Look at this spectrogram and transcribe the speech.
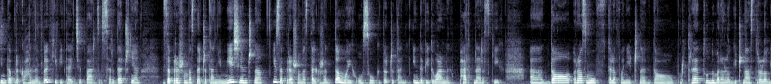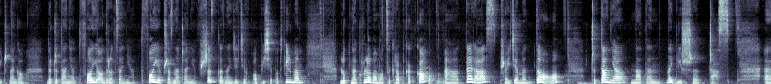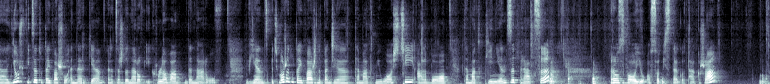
Dzień dobry, kochane byki, witajcie bardzo serdecznie. Zapraszam Was na czytanie miesięczne i zapraszam Was także do moich usług, do czytań indywidualnych, partnerskich, e, do rozmów telefonicznych, do portretu numerologiczno-astrologicznego, do czytania Twoje odrodzenia, Twoje przeznaczenie. Wszystko znajdziecie w opisie pod filmem lub na królowamocy.com. A teraz przejdziemy do czytania na ten najbliższy czas. E, Już widzę tutaj Waszą energię, rycerz denarów i królowa denarów, więc być może tutaj ważny będzie temat miłości albo temat pieniędzy, pracy, rozwoju osobistego także.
